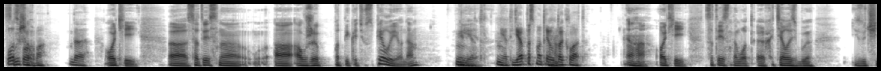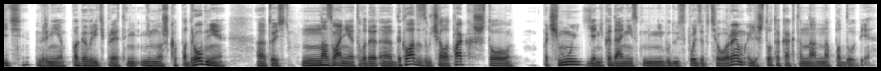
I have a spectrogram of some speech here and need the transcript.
Слышал? Платформа, да. Окей. Соответственно, а, а уже потыкать успел ее, да? Или Нет, нет, я посмотрел Ага. доклад. Ага, окей. Соответственно, вот хотелось бы изучить, вернее, поговорить про это немножко подробнее. А, то есть название этого э, доклада звучало так, что почему я никогда не, не буду использовать ORM или что-то как-то на, наподобие.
